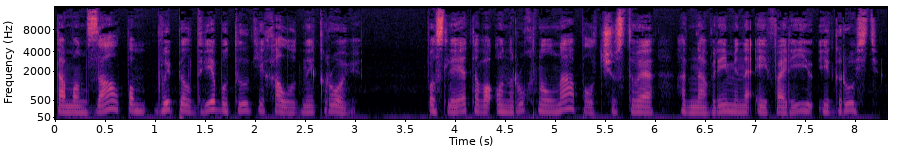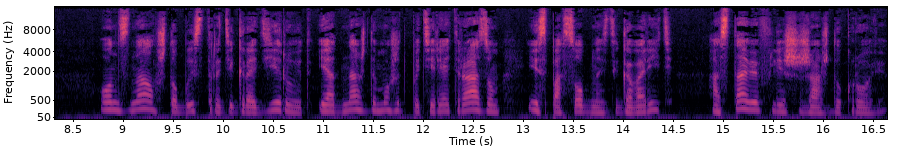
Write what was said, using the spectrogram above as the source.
Там он залпом выпил две бутылки холодной крови. После этого он рухнул на пол, чувствуя одновременно эйфорию и грусть. Он знал, что быстро деградирует и однажды может потерять разум и способность говорить, оставив лишь жажду крови.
